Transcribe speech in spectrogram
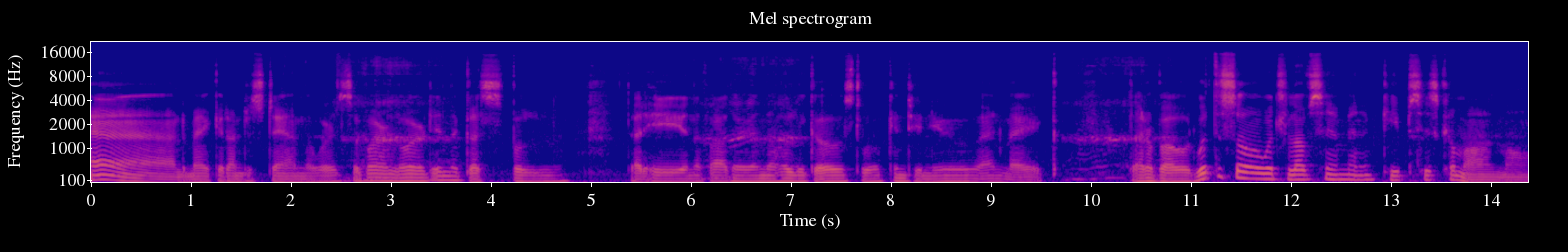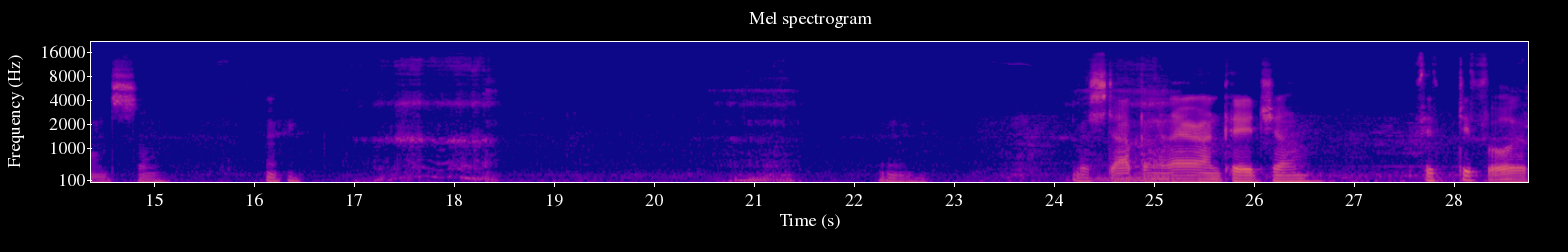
and make it understand the words of our Lord in the Gospel that he and the Father and the Holy Ghost will continue and make that abode with the soul which loves him and keeps his commandments. Mm-hmm. We're stopping there on page uh, 54.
